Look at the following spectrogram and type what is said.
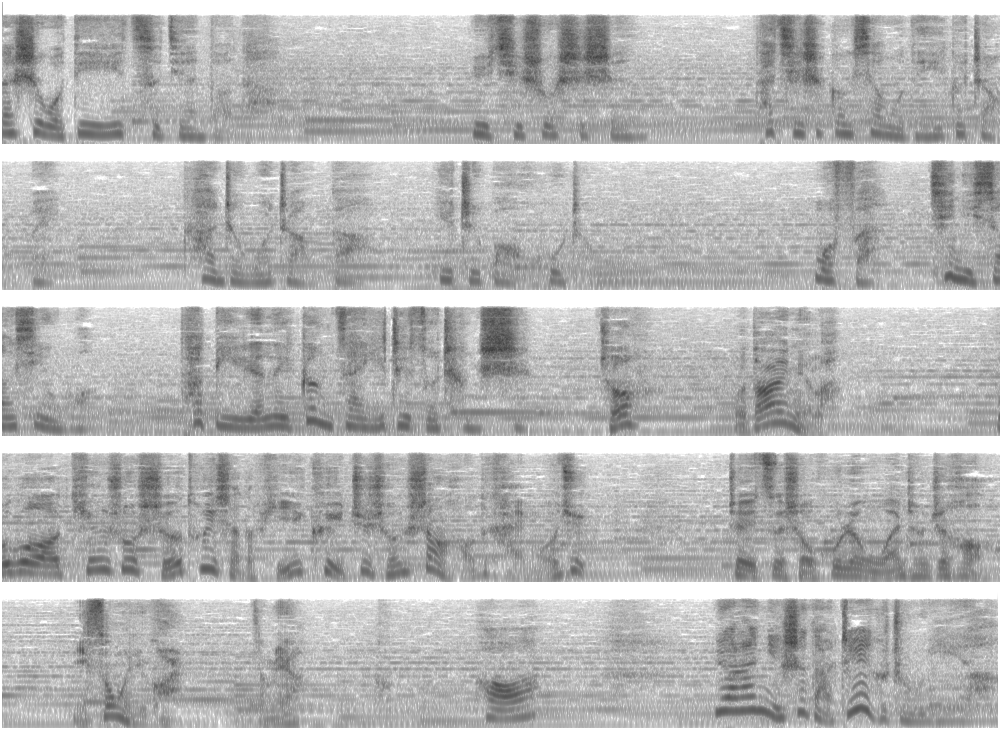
那是我第一次见到他，与其说是神，他其实更像我的一个长辈，看着我长大，一直保护着我。莫凡，请你相信我，他比人类更在意这座城市。成，我答应你了。不过听说蛇蜕下的皮可以制成上好的楷模具，这次守护任务完成之后，你送我一块，怎么样？好啊，原来你是打这个主意啊。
